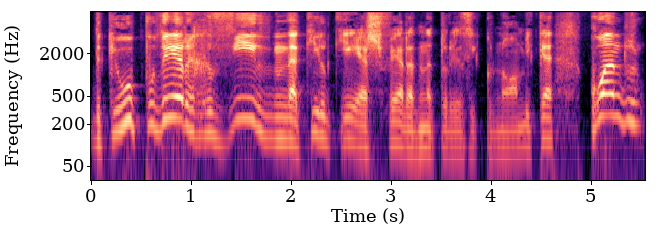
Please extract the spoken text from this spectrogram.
de que o poder reside naquilo que é a esfera de natureza económica, quando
